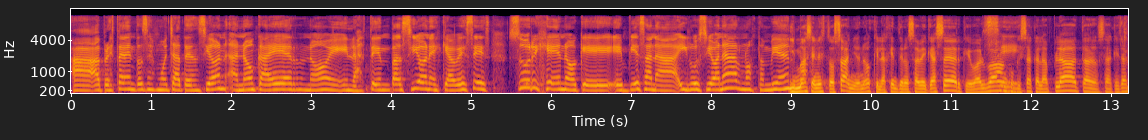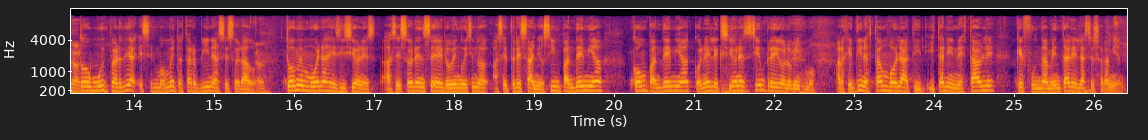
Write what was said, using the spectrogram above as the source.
a, prestar entonces mucha atención, a no caer ¿no? en las tentaciones que a veces surgen o que empiezan a ilusionarnos también. Y más en estos años, ¿no? que la gente no sabe qué hacer, que va al banco, que saca la plata, o sea, que está todo muy perdido. Es el momento de estar bien asesorado. Tomen buenas decisiones, asesórense, lo vengo diciendo hace tres años, sin pandemia, con pandemia, con elecciones, siempre digo lo mismo. Argentina es tan volátil y tan inestable que es fundamental el asesoramiento.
